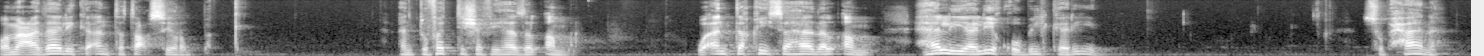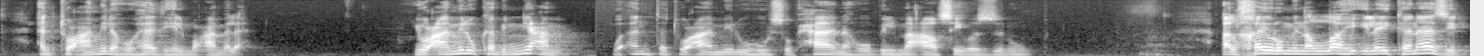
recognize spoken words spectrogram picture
ومع ذلك أنت تعصي ربك. أن تفتش في هذا الأمر. وأن تقيس هذا الأمر. هل يليق بالكريم؟ سبحانه أن تعامله هذه المعاملة. يعاملك بالنعم. وأنت تعامله سبحانه بالمعاصي والذنوب. الخير من الله إليك نازل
